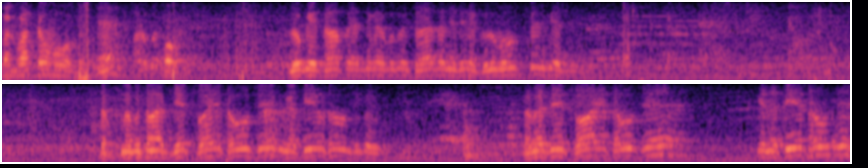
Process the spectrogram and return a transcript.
ભગવાન તો બહુ લોકો એ થવા પ્રયત્ન કરે કોઈ થયા નથી ગુરુ બહુ છે કે તમારે જે છો એ થવું છે નથી એ થવું છે કહ્યું તમે જે છો એ થવું છે કે નથી એ થવું છે?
